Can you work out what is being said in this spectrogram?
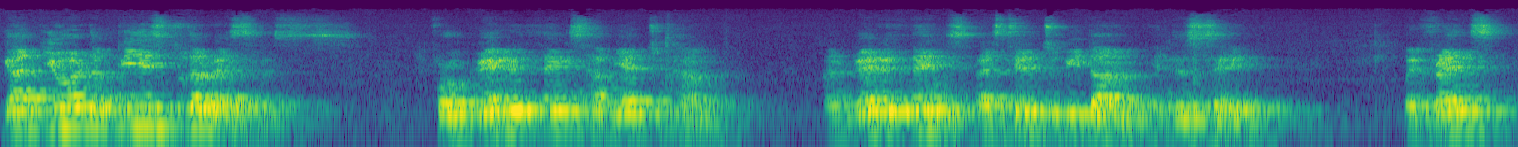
God, you are the peace to the restless. For greater things have yet to come, and greater things are still to be done in this city. My friends,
